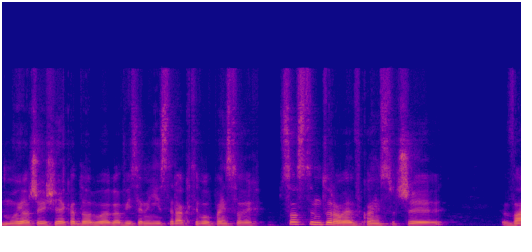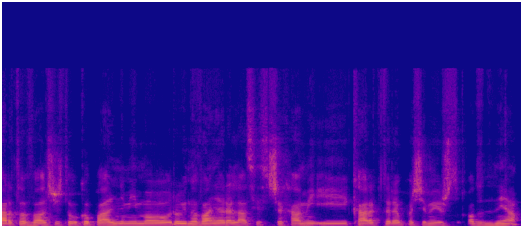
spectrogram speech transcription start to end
mówię oczywiście jako do byłego wiceministra aktywów państwowych. Co z tym Turowem w końcu? Czy warto walczyć tą kopalnię mimo rujnowania relacji z Czechami i kar, które płacimy już od dnia?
